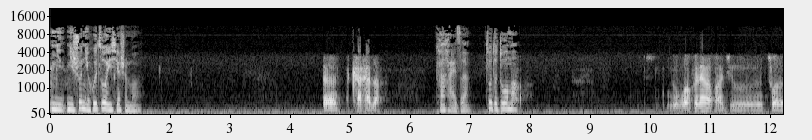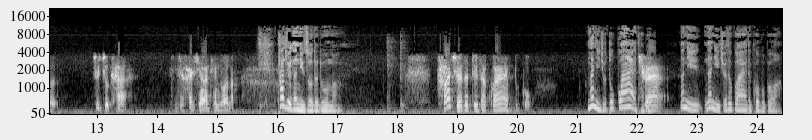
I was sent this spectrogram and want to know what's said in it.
你你说你会做一些什么？嗯、看孩子。看孩子，做的多吗？啊，我回来的话就做的，就就看，这还行啊，挺多的。他觉得你做的多吗？他觉得对他关爱不够，那你就多关爱他呗。缺爱。那你那你觉得关爱的够不够啊？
